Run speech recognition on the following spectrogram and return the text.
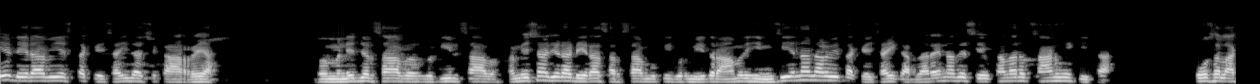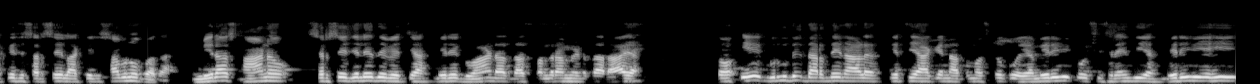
ਇਹ ਡੇਰਾ ਵੀ ਇਸ ਧੱਕੇਸ਼ਾਹੀ ਦਾ ਸ਼ਿਕਾਰ ਰਿਹਾ। ਮੈਨੇਜਰ ਸਾਹਿਬ, ਵਕੀਲ ਸਾਹਿਬ, ਹਮੇਸ਼ਾ ਜਿਹੜਾ ਡੇਰਾ ਸਰਸਾ ਮੁਖੀ ਗੁਰਮੀਤ ਰਾਮ ਰਹੀਮ ਸੀ, ਇਹਨਾਂ ਨਾਲ ਵੀ ਧੱਕੇਸ਼ਾਹੀ ਕਰਦਾ ਰਿਹਾ, ਇਹਨਾਂ ਦੇ ਸੇਵਕਾਂ ਦਾ ਨੁਕਸਾਨ ਵੀ ਕੀਤਾ। ਉਸ ਇਲਾਕੇ 'ਚ, ਸਰਸੇ ਇਲਾਕੇ 'ਚ ਸਭ ਨੂੰ ਪਤਾ। ਮੇਰਾ ਸਥਾਨ ਸਰਸੇ ਜ਼ਿਲ੍ਹੇ ਦੇ ਵਿੱਚ ਆ, ਮੇਰੇ ਗੁਆਂਢ ਆ 10-15 ਮਿੰਟ ਦਾ ਰਾਹ ਆ। ਤਾਂ ਇਹ ਗੁਰੂ ਦੇ ਦਰ ਦੇ ਨਾਲ ਇੱਥੇ ਆ ਕੇ ਨਤਮਸਤਕ ਹੋਇਆ। ਮੇਰੀ ਵੀ ਕੋਸ਼ਿਸ਼ ਰਹਿੰਦੀ ਆ, ਮੇਰੀ ਵੀ ਇਹੀ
